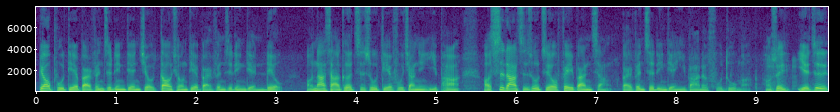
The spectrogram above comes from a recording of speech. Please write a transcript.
标普跌百分之零点九，道琼跌百分之零点六，哦，纳萨克指数跌幅将近一趴，哦，四大指数只有费半涨百分之零点一八的幅度嘛，哦，所以也这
